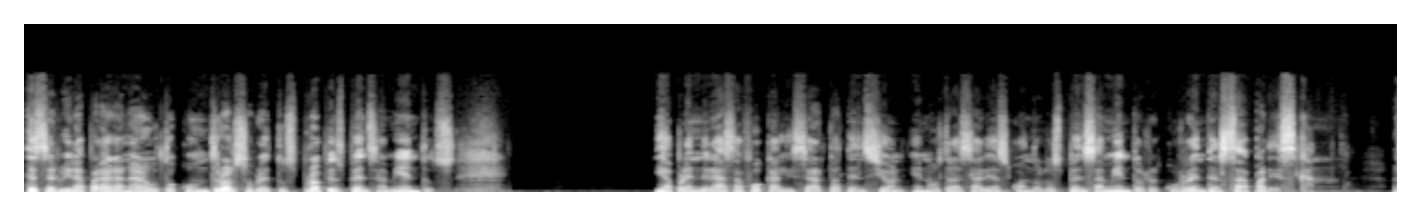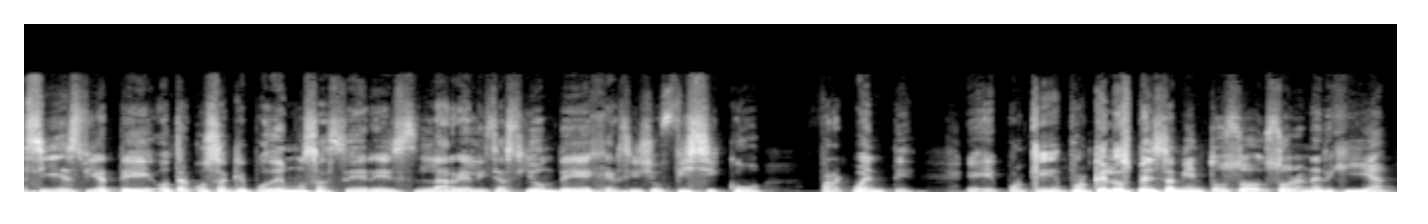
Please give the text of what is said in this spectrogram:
te servirá para ganar autocontrol sobre tus propios pensamientos y aprenderás a focalizar tu atención en otras áreas cuando los pensamientos recurrentes aparezcan. Así es, fíjate, otra cosa que podemos hacer es la realización de ejercicio físico frecuente. Eh, ¿Por qué? Porque los pensamientos son energía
